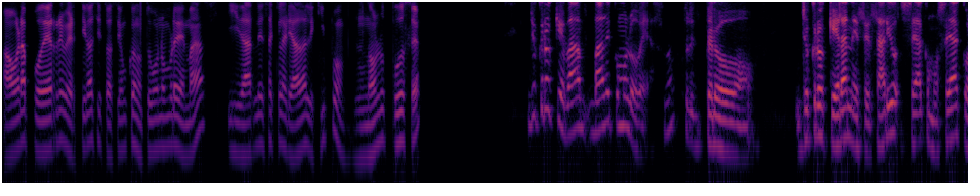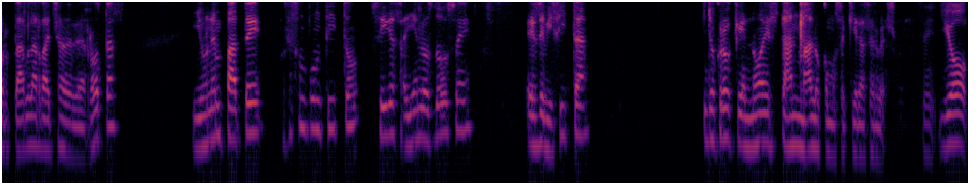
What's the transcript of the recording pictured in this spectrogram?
ahora poder revertir la situación cuando tuvo un hombre de más y darle esa claridad al equipo. No lo pudo hacer. yo creo que va, va de cómo lo veas, ¿no? Pero yo creo que era necesario, sea como sea, cortar la racha de derrotas y un empate, pues es un puntito, sigues ahí en los 12, es de visita. Yo creo que no es tan malo como se quiere hacer ver. Sí, Yo,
